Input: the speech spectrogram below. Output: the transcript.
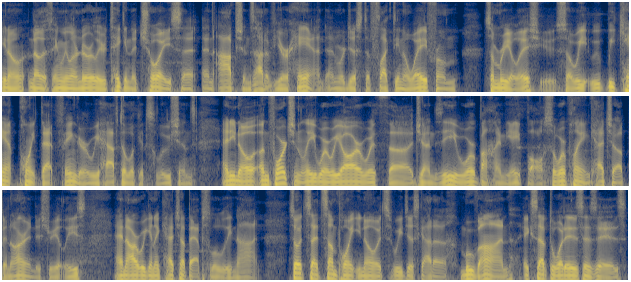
you know, another thing we learned earlier, taking the choice and options out of your hand, and we're just deflecting away from some real issues. So we, we, we can't point that finger. We have to look at solutions. And, you know, unfortunately, where we are with uh, Gen Z, we're behind the eight ball. So we're playing catch up in our industry, at least. And are we going to catch up? Absolutely not. So it's at some point, you know, it's we just got to move on, accept what is as is,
